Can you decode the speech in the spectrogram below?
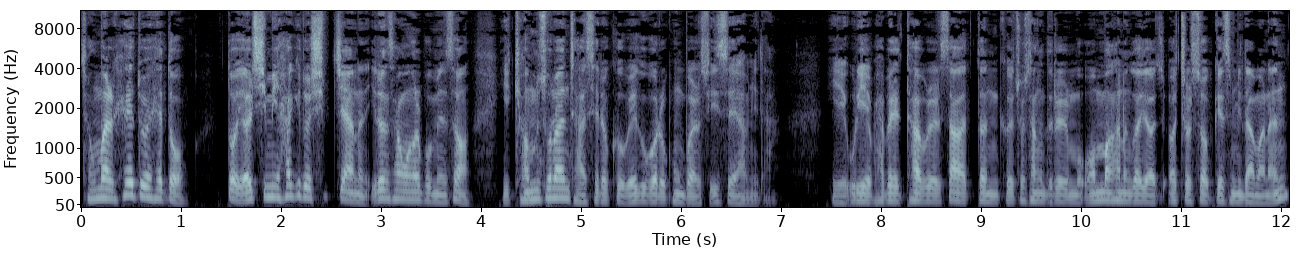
정말 해도 해도 또 열심히 하기도 쉽지 않은 이런 상황을 보면서 이 겸손한 자세로 그 외국어를 공부할 수 있어야 합니다. 예, 우리의 바벨탑을 쌓았던 그 조상들을 뭐 원망하는 거 어쩔 수 없겠습니다만은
